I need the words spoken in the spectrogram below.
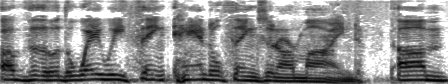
of the, the way we think, handle things in our mind. Um,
